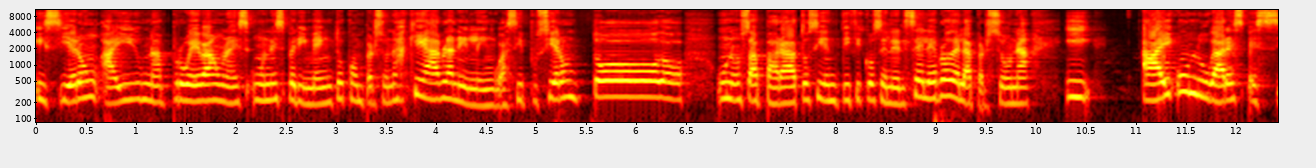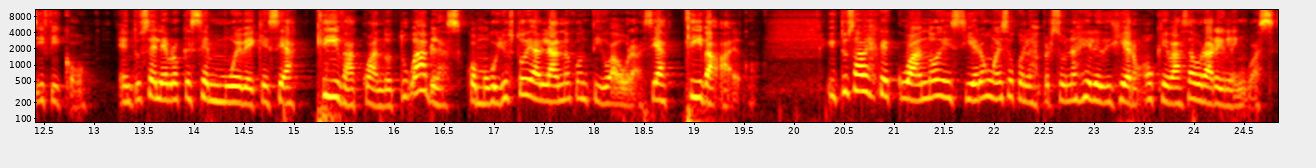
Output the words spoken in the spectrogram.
hicieron ahí una prueba, un experimento con personas que hablan en lenguas y pusieron todos unos aparatos científicos en el cerebro de la persona y hay un lugar específico en tu cerebro que se mueve, que se activa cuando tú hablas, como yo estoy hablando contigo ahora, se activa algo. Y tú sabes que cuando hicieron eso con las personas y le dijeron, ok, vas a orar en lenguas,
